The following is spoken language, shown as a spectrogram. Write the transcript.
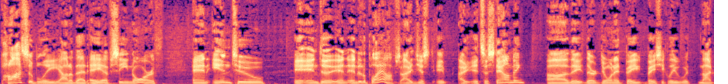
possibly out of that AFC North and into into in, into the playoffs. I just it, I, it's astounding. Uh, they they're doing it ba- basically with not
